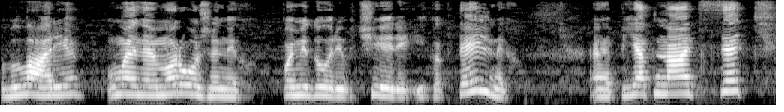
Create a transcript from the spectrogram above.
в ларі у мене морожених помідорів чері і коктейльних е, 15.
